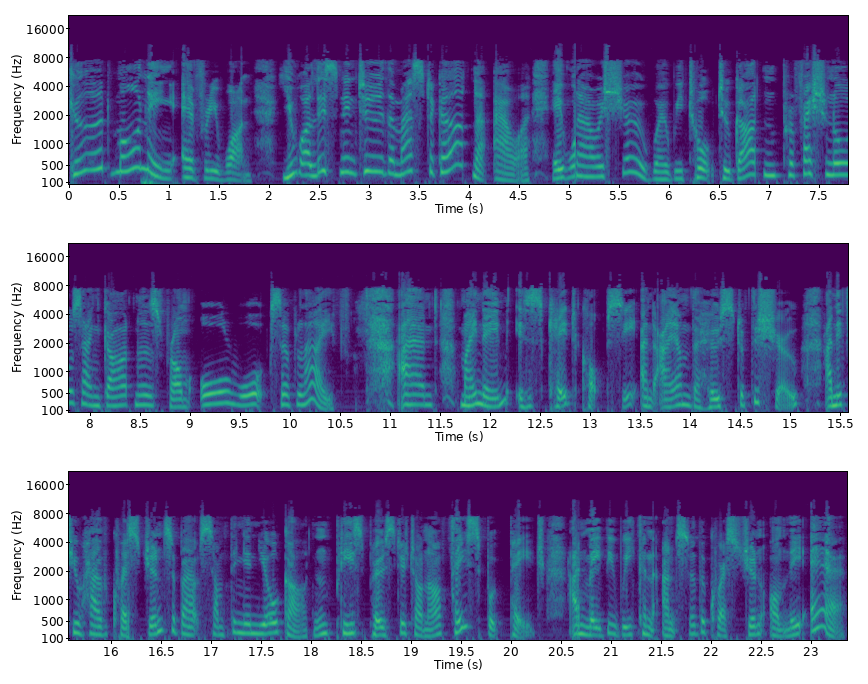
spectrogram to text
Good morning, everyone. You are listening to the Master Gardener Hour, a one hour show where we talk to garden professionals and gardeners from all walks of life. And my name is Kate Copsey and I am the host of the show. And if you have questions about something in your garden, please post it on our Facebook page and maybe we can answer the question on the air.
